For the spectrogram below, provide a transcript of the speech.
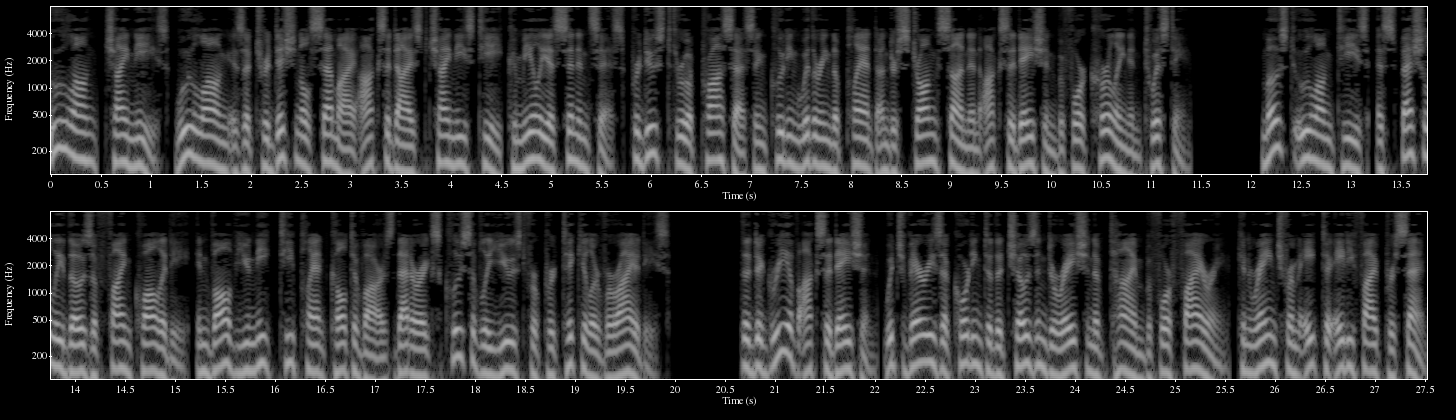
Oolong Chinese, Wu is a traditional semi-oxidized Chinese tea Camellia sinensis produced through a process including withering the plant under strong sun and oxidation before curling and twisting. Most oolong teas, especially those of fine quality, involve unique tea plant cultivars that are exclusively used for particular varieties. The degree of oxidation, which varies according to the chosen duration of time before firing, can range from 8 to 85%,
